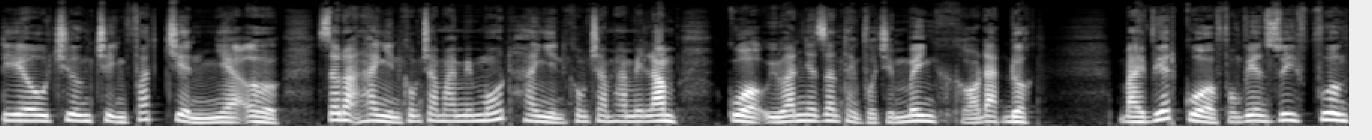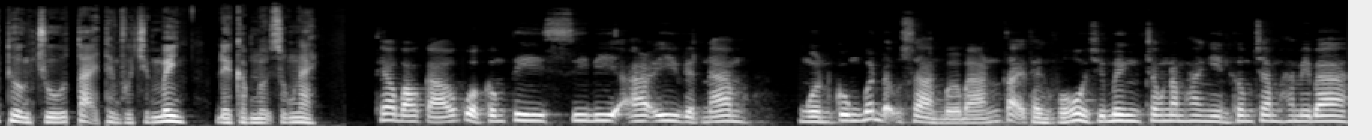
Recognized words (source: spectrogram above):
tiêu chương trình phát triển nhà ở giai đoạn 2021-2025 của Ủy ban nhân dân thành phố Hồ Chí Minh khó đạt được. Bài viết của phóng viên Duy Phương thường trú tại thành phố Hồ Chí Minh đề cập nội dung này. Theo báo cáo của công ty CBRE Việt Nam, nguồn cung bất động sản mở bán tại thành phố Hồ Chí Minh trong năm 2023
